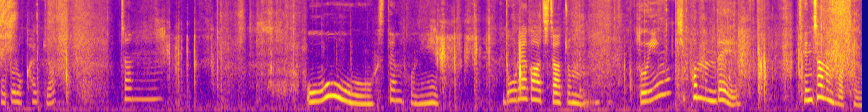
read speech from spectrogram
보도록 할게요. 짠. 오 스탬퍼니 노래가 진짜 좀 으잉 싶었는데 괜찮은 것 같아요.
